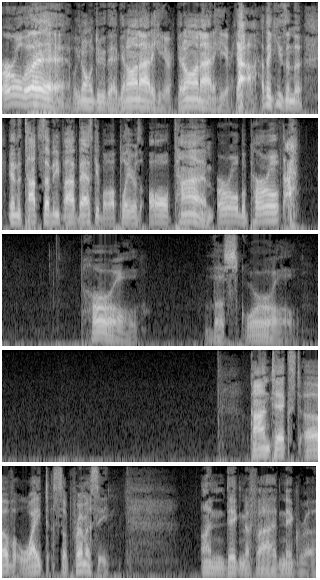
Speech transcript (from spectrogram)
Earl. Eh, we don't do that. Get on out of here. Get on out of here. Yeah, I think he's in the in the top 75 basketball players all time. Earl the Pearl. Ah. Pearl the Squirrel. Context of white supremacy. Undignified Negro.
